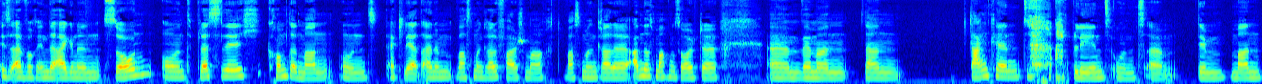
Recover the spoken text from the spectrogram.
ist einfach in der eigenen Zone und plötzlich kommt ein Mann und erklärt einem, was man gerade falsch macht, was man gerade anders machen sollte. Ähm, wenn man dann dankend ablehnt und ähm, dem Mann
